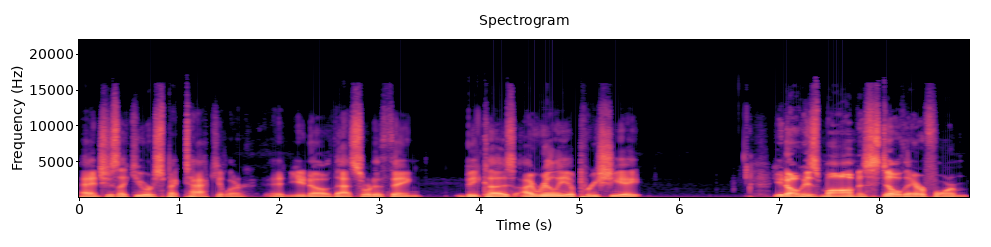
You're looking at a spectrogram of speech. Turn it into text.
and she's like, You were spectacular and you know, that sort of thing. Because I really appreciate you know, his mom is still there for him.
